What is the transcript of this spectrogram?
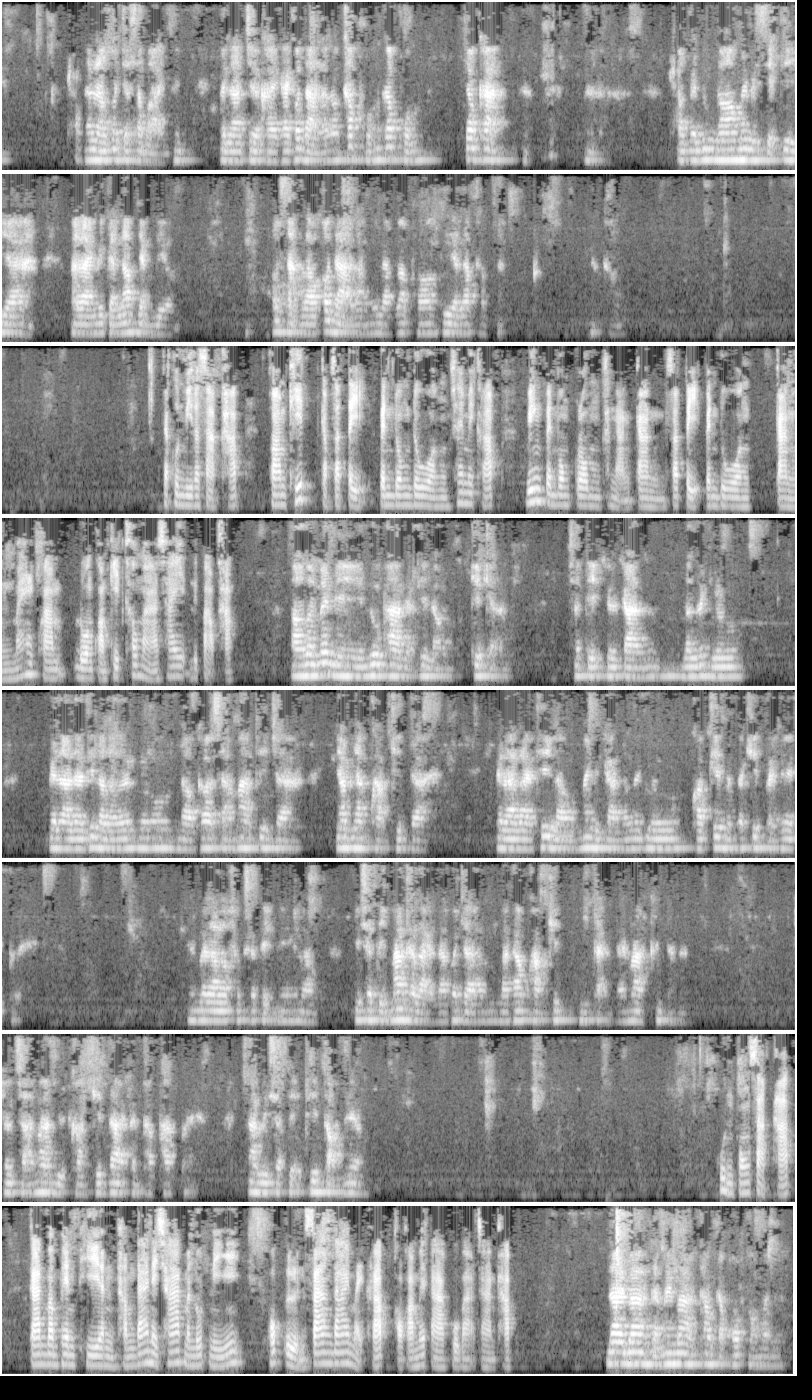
แล้วเราก็จะสบายขึ้น เวลาเจอใครใครเขาด่าแล้วก็ครับผมครับผมเจ้าค่ะเราเป็นลูกน้องไม่มีสิทธิ์ที่จะอะไรมีแต่รับอย่างเดียวเขาสั่งเราเขาด่าเราเราก็พร้อมที่จะรับคำสั่งจากคุณวีรศักดิ์ครับ ความคิดกับสติเป็นดวงดวงใช่ไหมครับ วิ่งเป็นวงกลมขนานกัน สติเป็นดวงกันไม่ให้ความดวงความคิดเข้ามาใช่หรือเปล่าครับเอามันไม่มีรูปภาพอย่างที่เราคิดกันสติคือการระลึกรู้ เวลาใดที่เราระลึกรู้เราก็สามารถที่จะยับยั้งความคิดได้ เวลาใดที่เราไม่มีการระลึกรู้ความคิดมันก็คิดไปเรื่อยเปื่อย เวลาเราฝึกสตินี้เรามีสติมากเท่าไหร่เราก็จะระงับความคิดมีแต่ได้มากขึ้นเท่านั้นจนสามารถหยุดความคิดได้เป็นพักๆไป ถ้ามีสติที่ต่อเนื่อง คุณพงศักดิ์ครับ การบำเพ็ญเพียรทำได้ในชาติมนุษย์นี้ พบอื่นสร้างได้ไหมครับ ขอความเมตตาครูบาอาจารย์ครับ ได้บ้างแต่ไม่มากเท่ากับพบของมนุษย์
